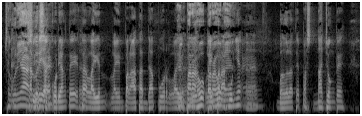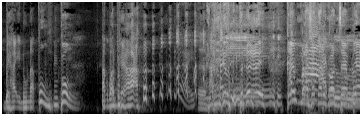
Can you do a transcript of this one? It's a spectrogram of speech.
Sangkuriang. si Sangkuriang. Sangkuriang teh eta lain lain peralatan dapur, lain parahu, lain parahu, parahunya. Baheula teh pas najong teh BH indungna pung pung. Tangkuban BH. Eh, Dia meleset dari konsepnya,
